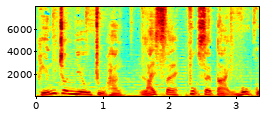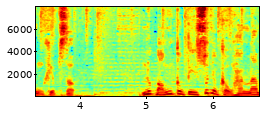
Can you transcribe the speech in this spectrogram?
khiến cho nhiều chủ hàng, lái xe, phụ xe tải vô cùng khiếp sợ núp bóng công ty xuất nhập khẩu Hà Nam.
